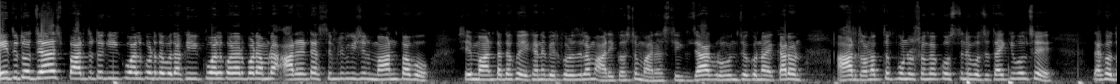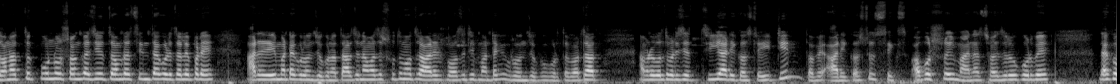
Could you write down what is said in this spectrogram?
এই দুটো জাস্ট পার দুটোকে ইকুয়াল করে দেবো। দেখো ইকুয়াল করার পরে আমরা আর একটা সিম্পলিফিকেশন মান পাবো। সেই মানটা দেখো, এখানে বের করে দিলাম। আর ইকস্ট মাইনাস সিক্স যা গ্রহণযোগ্য নয়, কারণ আর ধনাত্মক পূর্ণ সংখ্যা কোশ্চেনে বলছে। তাই কি বলছে? দেখো, ধনাত্মক পূর্ণ সংখ্যা যেহেতু আমরা চিন্তা করি, তাহলে পরে আর এর এই মানটা গ্রহণযোগ্য না। তার জন্য আমাদের শুধুমাত্র আর এর পজিটিভ মানটাকে গ্রহণযোগ্য করতে হবে। অর্থাৎ আমরা বলতে পারি যে থ্রি আর ইকস্ট এইটিন তবে আর ইকস্ট সিক্স অবশ্যই মাইনাস ছয় ধরেও করবে। দেখো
